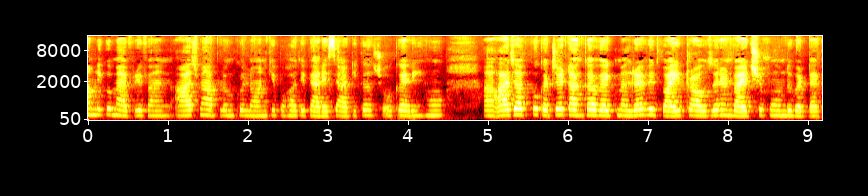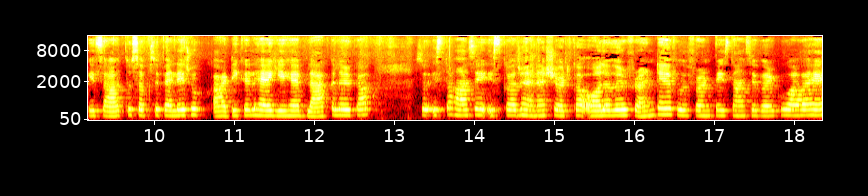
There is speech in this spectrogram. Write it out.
वालेकुम एवरीवन आज मैं आप लोगों को लॉन के बहुत ही प्यारे से आर्टिकल शो कर रही हूँ। आज आपको कच्चा टांग का वर्क मिल रहा है with white trouser and white chiffon dupatta के साथ। तो सबसे पहले जो आर्टिकल है, ये है ब्लैक कलर का। सो इस तरह से इसका जो है ना शर्ट का ऑल ओवर फ्रंट है फुल फ्रंट पे इस तरह से वर्क हुआ हुआ है।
